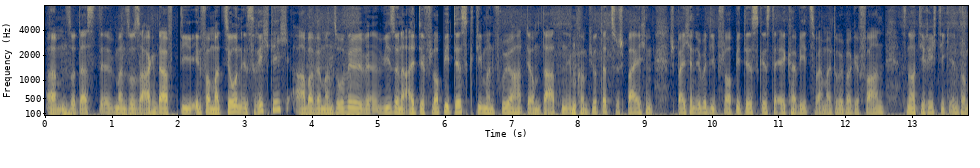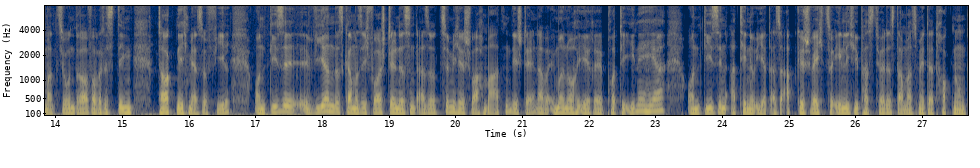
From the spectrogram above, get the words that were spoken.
ähm, mhm. sodass äh, man so sagen darf, die Information ist richtig, aber wenn man so will, wie so eine alte Floppy-Disk, die man früher hatte, um Daten im Computer zu speichern, speichern über die Floppy-Disk ist der LKW zweimal drüber gefahren, ist noch die richtige Information drauf, aber das Ding taugt nicht mehr so viel. Und und diese Viren, das kann man sich vorstellen, das sind also ziemliche Schwachmaten, die stellen aber immer noch ihre Proteine her und die sind attenuiert, also abgeschwächt, so ähnlich wie Pasteur das damals mit der Trocknung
